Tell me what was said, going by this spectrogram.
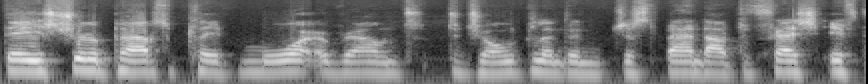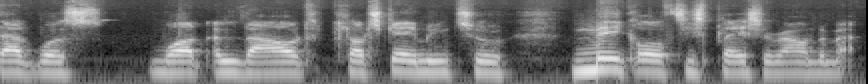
they should have perhaps played more around the jungle and then just banned out the Thresh if that was what allowed Clutch Gaming to make all these plays around the map.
